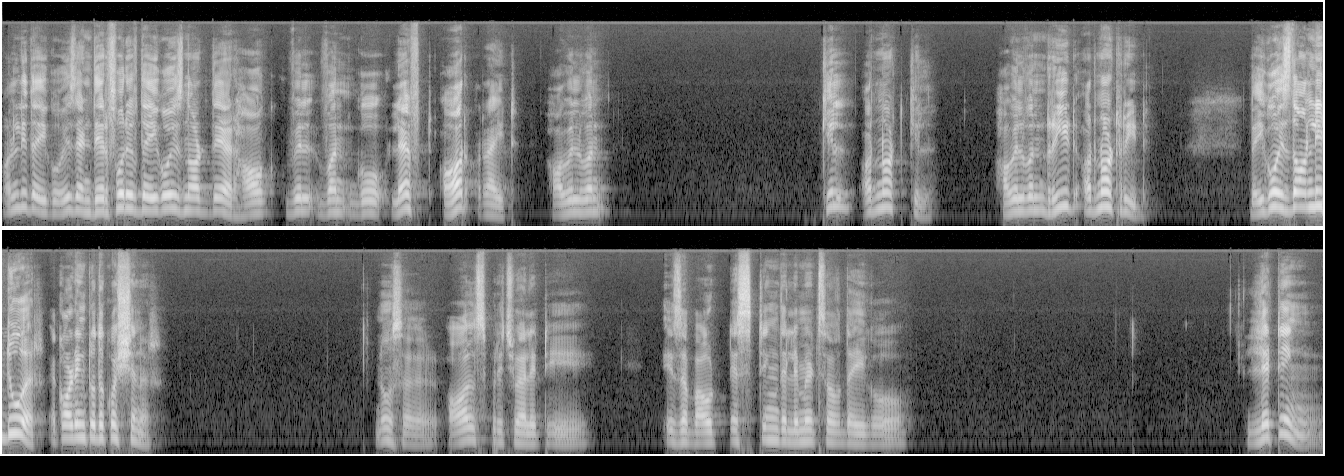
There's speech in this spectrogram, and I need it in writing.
Only the ego is, and therefore, if the ego is not there, how will one go left or right? How will one kill or not kill? How will one read or not read? The ego is the only doer, according to the questioner. No, sir. All spirituality is about testing the limits of the ego, letting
